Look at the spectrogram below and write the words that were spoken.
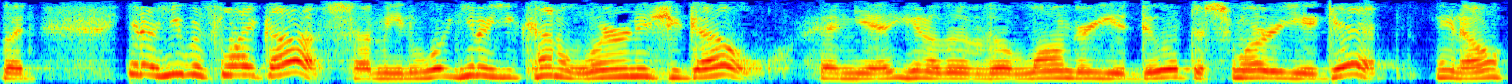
but, you know, he was like us. I mean, you know, you kind of learn as you go. And you, you know, the, the longer you do it, the smarter you get, you know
